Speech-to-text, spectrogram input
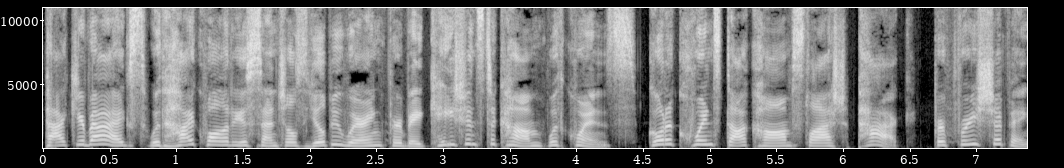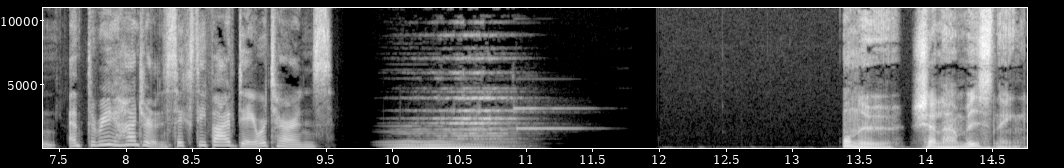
Pack your bags with high-quality essentials you'll be wearing for vacations to come with Quince. Go to quince.com slash pack for free shipping and 365-day returns. Och nu källhänvisning.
